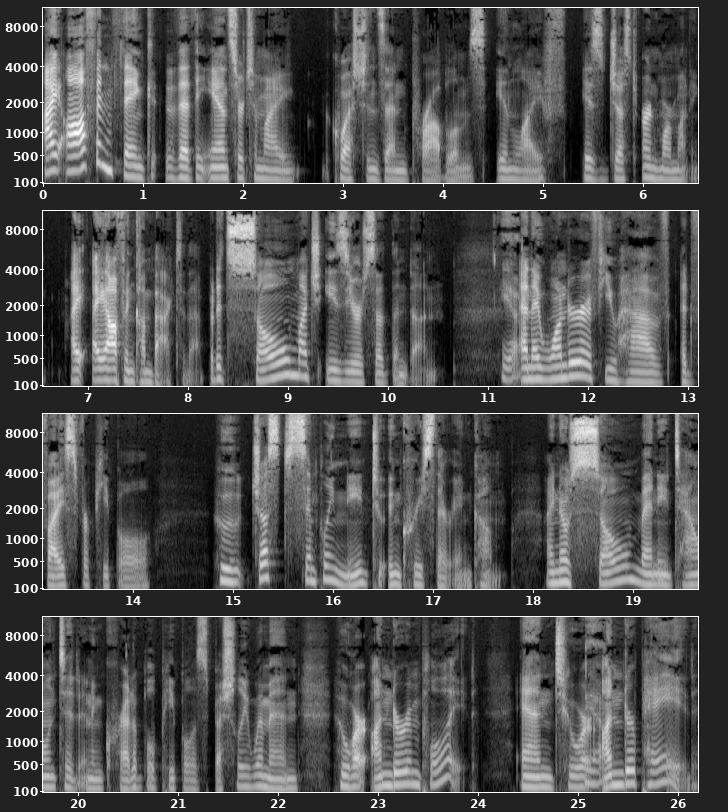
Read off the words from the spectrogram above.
I often think that the answer to my questions and problems in life is just earn more money. I, I often come back to that, but it's so much easier said than done. Yeah. And I wonder if you have advice for people who just simply need to increase their income. I know so many talented and incredible people, especially women, who are underemployed and who are yeah. underpaid.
